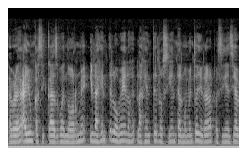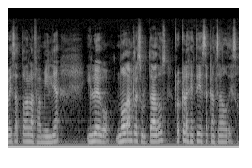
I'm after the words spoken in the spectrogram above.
la verdad hay un casicazgo enorme y la gente lo ve, la gente lo siente. Al momento de llegar a la presidencia ves a toda la familia y luego no dan resultados, creo que la gente ya está cansado de eso.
